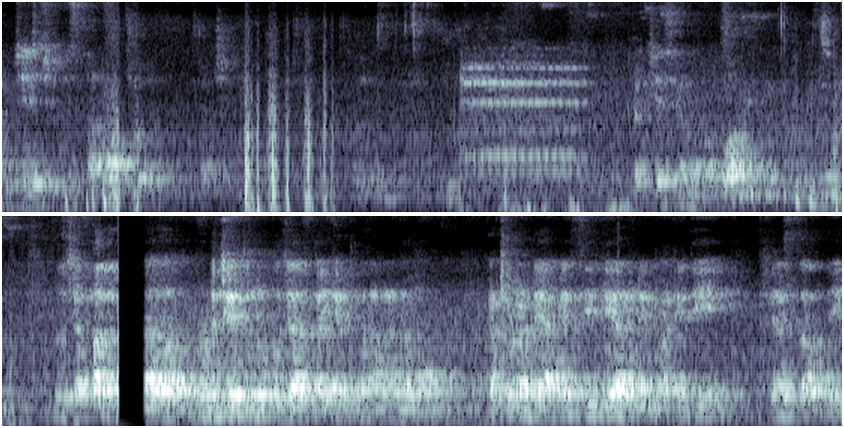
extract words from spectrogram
అది చేసి చూపిస్తాను చూడండి? నువ్వు చెప్పాలి రెండు చేతులు భుజాలు పైకి ఎత్తుకుని అక్కడ చూడండి ఆమె సిపిఆర్ అనేటువంటిది చేస్తుంది.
